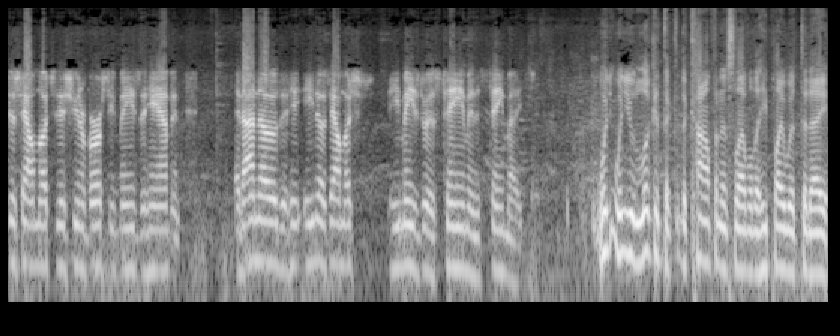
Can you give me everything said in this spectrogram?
just how much this university means to him. And and I know that he, he knows how much he means to his team and his teammates. When, when you look at the, the confidence level that he played with today,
